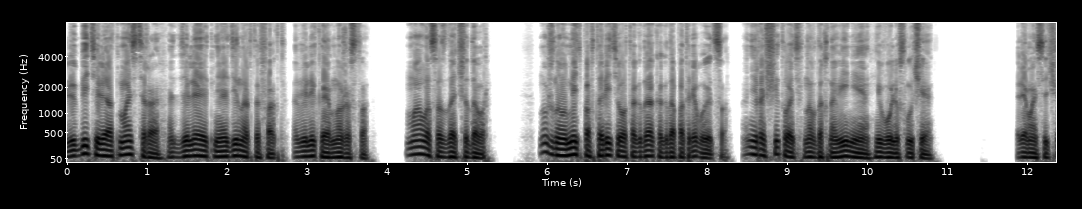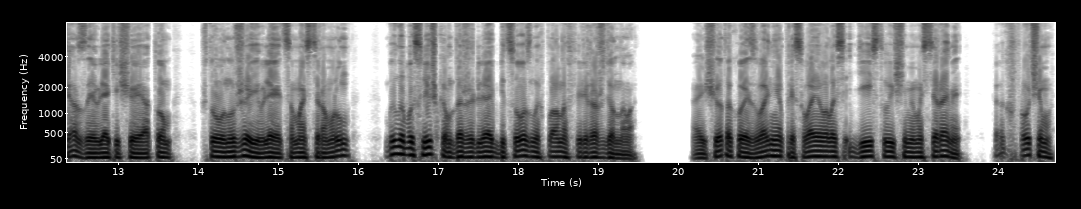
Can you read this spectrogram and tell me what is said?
Любителя от мастера отделяет не один артефакт, а великое множество. Мало создать шедевр. Нужно уметь повторить его тогда, когда потребуется, а не рассчитывать на вдохновение и волю случая. Прямо сейчас заявлять еще и о том, что он уже является мастером рун, было бы слишком даже для амбициозных планов перерожденного. А еще такое звание присваивалось действующими мастерами, как, впрочем,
